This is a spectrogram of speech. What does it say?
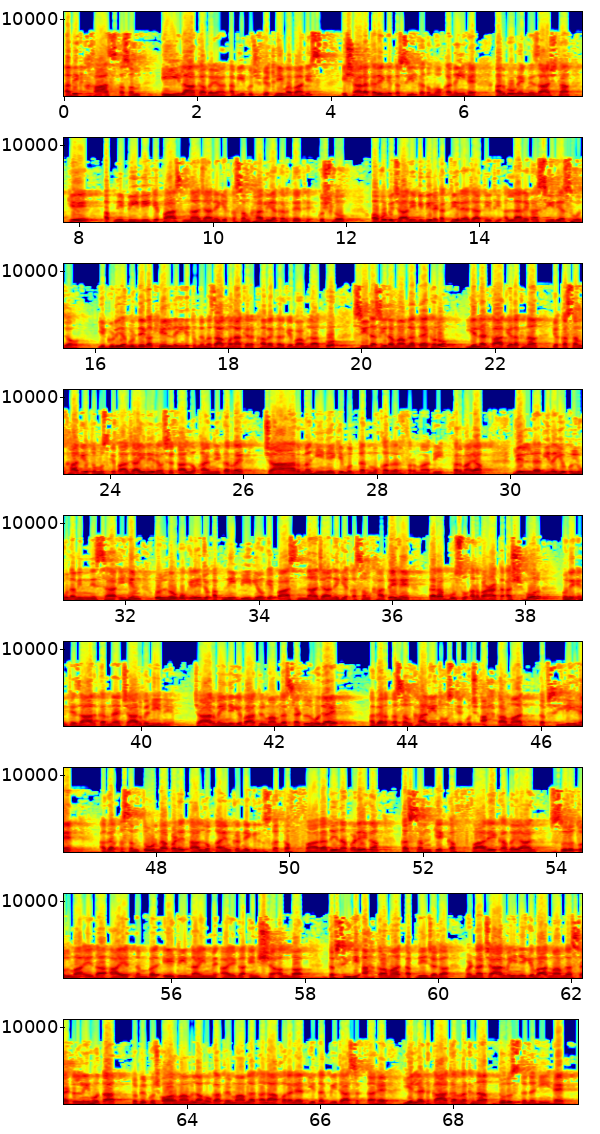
اب ایک خاص قسم ایلا کا بیان۔ اب یہ کچھ فقہی مباحث اشارہ کریں گے، تفصیل کا تو موقع نہیں ہے۔ اربوں میں ایک مزاج تھا کہ اپنی بیوی کے پاس نہ جانے کی قسم کھا لیا کرتے تھے، کچھ لوگ۔ اور وہ بیچاری بیوی لٹکتی رہ جاتی تھی۔ اللہ نے کہا، سیریس ہو جاؤ۔ یہ گڑیا گڈے کا کھیل نہیں یہ تم نے مزاق بنا کے رکھا ہوا ہے گھر کے معاملات کو۔ سیدھا سیدھا معاملہ طے کرو، یہ لٹکا کے رکھنا کہ قسم کھا لیے تم اس کے پاس جا ہی نہیں رہے، اس سے تعلق قائم نہیں کر رہے۔ چار مہینے کی مدت مقرر فرما دی، فرمایا، للذین یؤلون من نسائہم، ان لوگوں کے لیے جو اپنی بیویوں کے پاس نہ جانے کی قسم کھاتے ہیں، تربص اربعۃ اشہر، انہیں انتظار کرنا ہے چار مہینے۔ چار مہینے کے بعد پھر معاملہ سیٹل ہو جائے۔ اگر قسم کھا لی تو اس کے کچھ احکامات تفصیلی ہیں۔ اگر قسم توڑنا پڑے، تعلق قائم کرنے کے لیے تو اس کا کفارہ دینا پڑے گا۔ قسم کے کفارے کا بیان سورت المائدہ آیت نمبر 89 میں آئے گا انشاءاللہ۔ تفصیلی احکامات اپنی جگہ۔ ورنہ چار مہینے کے بعد معاملہ سیٹل نہیں ہوتا، تو پھر کچھ اور معاملہ ہوگا۔ پھر معاملہ طلاق اور علیحدگی تک بھی جا سکتا ہے۔ یہ لٹکا کر رکھنا درست نہیں ہے۔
